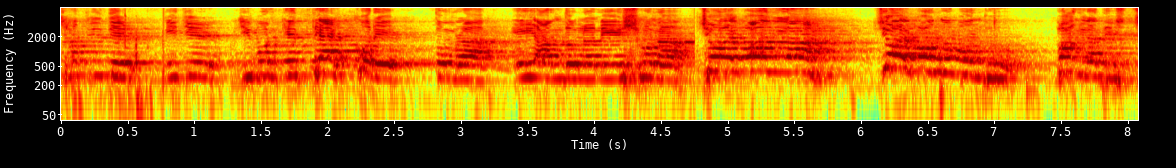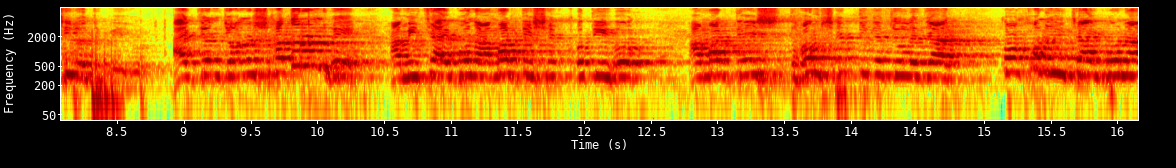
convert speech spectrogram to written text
ছাত্রছাত্রীদের নিজের জীবনকে ত্যাগ করে তোমরা এই আন্দোলনে এসো না। জয় বাংলা, জয় বঙ্গবন্ধু। বাংলাদেশ চিরজীবী হোক। একজন জনসাধারণ হয়ে আমি চাইব না আমার দেশের ক্ষতি হোক, আমার দেশ ধ্বংসের দিকে চলে যাক, কখনোই চাইব না।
